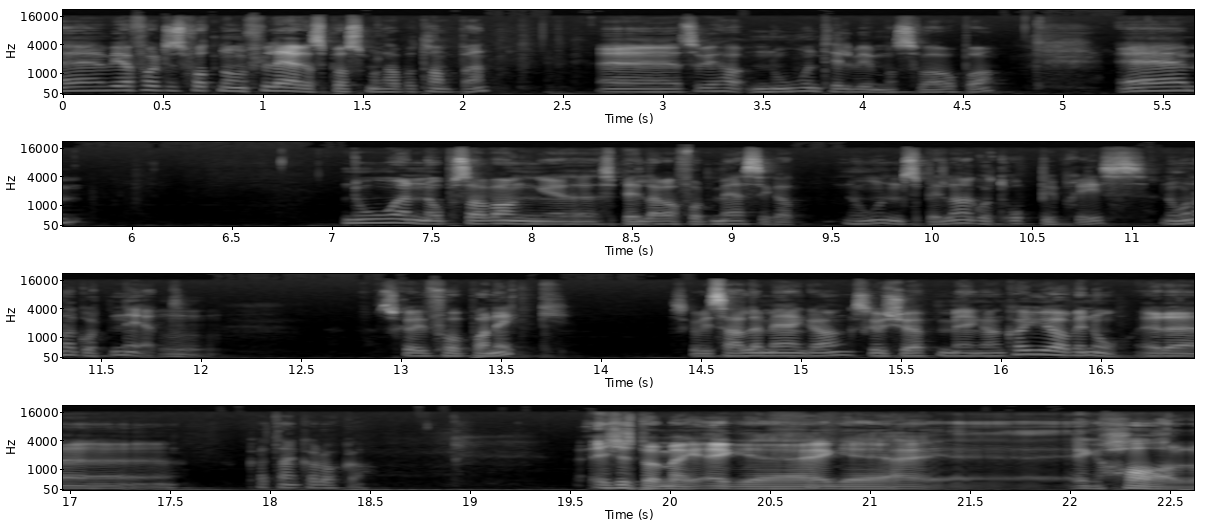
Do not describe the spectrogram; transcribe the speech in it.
Eh, vi har faktisk fått noen flere spørsmål her på tampen, så vi har noen til vi må svare på. noen observante spillere har fått med seg at noen spillere har gått opp i pris, noen har gått ned. Mm. Skal vi få panikk? Skal vi selge med en gang? Skal vi kjøpe med en gang? Hva gjør vi nå? Det, hva tenker dere? Ikke spør meg. Jeg, jeg, jeg, jeg, har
